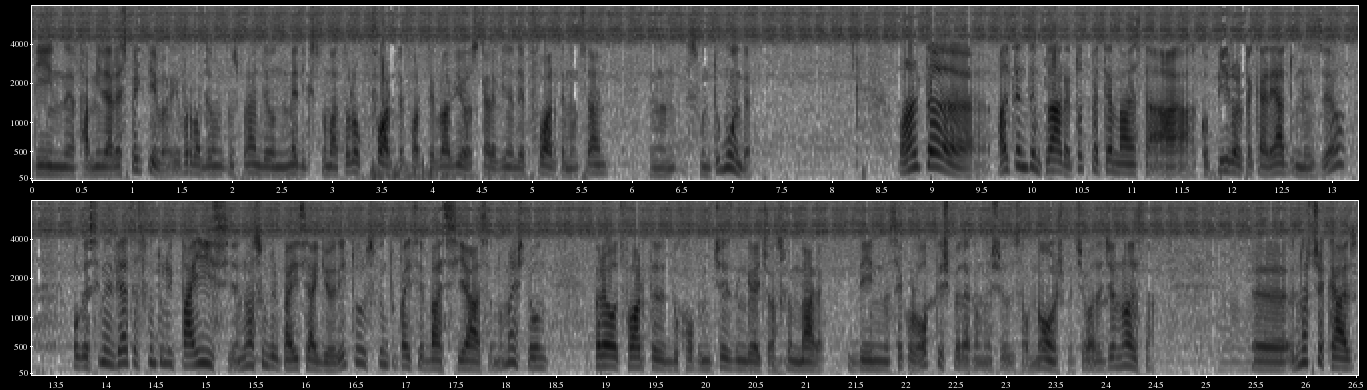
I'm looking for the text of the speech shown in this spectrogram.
din familia respectivă. E vorba de un, cum spuneam, de un medic stomatolog foarte, foarte vlavios, care vine de foarte mulți ani în Sfântul Munte. O altă, altă întâmplare, tot pe tema asta a copiilor pe care i-a Dumnezeu, o găsim în viața Sfântului Paisie, nu a Sfântului Paisie Aghioritul, Sfântul Paisie Basia, se numește un preot foarte duhovnicesc din Grecia, un sfânt mare, din secolul XVIII, dacă nu știu, sau XIX, ceva de genul ăsta. În orice caz,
